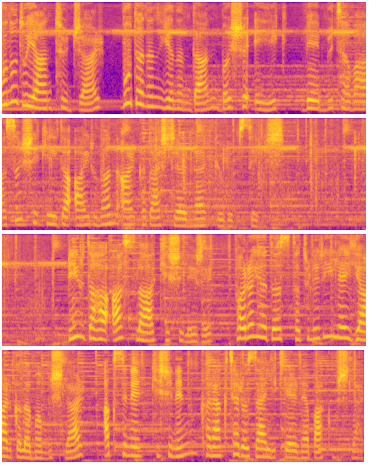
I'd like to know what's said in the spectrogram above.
Bunu duyan tüccar, Buda'nın yanından başı eğik ve mütevazı şekilde ayrılan arkadaşlarına gülümsemiş. Bir daha asla kişileri para ya da statüleriyle yargılamamışlar, aksine kişinin karakter özelliklerine bakmışlar.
